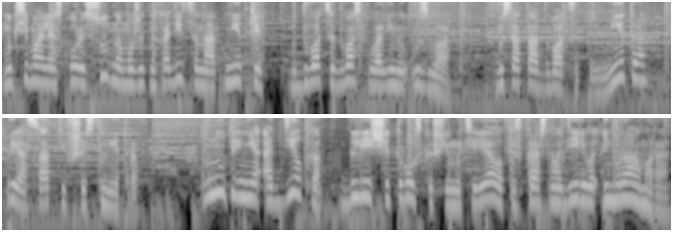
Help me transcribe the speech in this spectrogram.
Максимальная скорость судна может находиться на отметке в 22,5 узла, высота 23 метра при осадке в 6 метров – Внутренняя отделка блещет роскошью материалов из красного дерева и мрамора.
